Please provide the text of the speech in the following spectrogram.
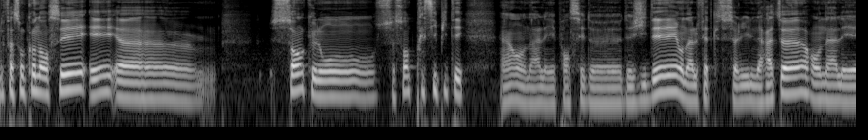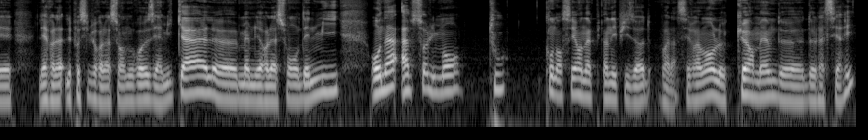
de façon condensée et euh, sans que l'on se sente précipité. Hein, on a les pensées de, JD, on a le fait que ce soit lui le narrateur, on a les, les, possibles relations amoureuses et amicales, euh, même les relations d'ennemis. On a absolument tout condensé en un épisode. Voilà, c'est vraiment le cœur même de, la série.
